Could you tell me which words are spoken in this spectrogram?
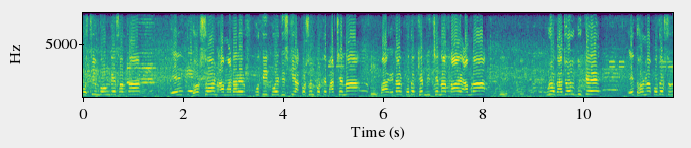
পশ্চিমবঙ্গে সরকার এই ধর্ষণ আর মার্ডারের প্রতি કોઈ দৃষ্টি আকর্ষণ করতে পারছেন না বা এটার পদক্ষেপ নিচ্ছেন না তাই আমরা পুরো গাজল বুকে এই ধর্ণা প্রদর্শন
